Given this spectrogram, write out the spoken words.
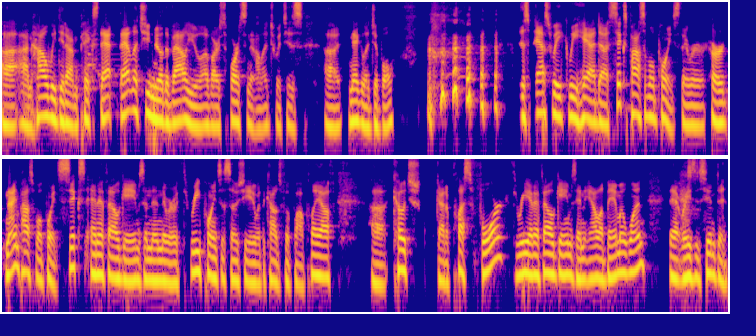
uh, on how we did on picks. That that lets you know the value of our sports knowledge, which is uh, negligible. This past week we had uh, six possible points. There were or nine possible points, six NFL games, and then there were three points associated with the college football playoff. Uh, Coach got a plus four, three NFL games, and Alabama one. That raises him to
